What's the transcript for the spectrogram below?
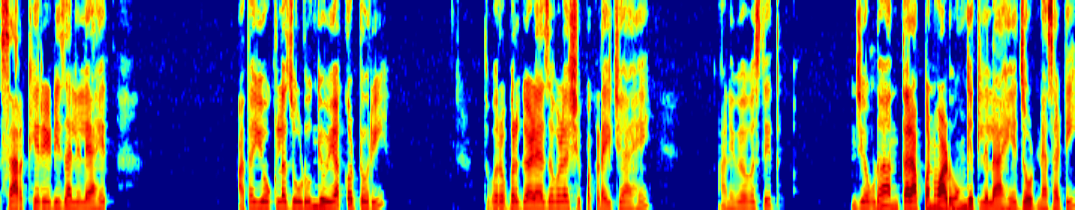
सारखे रेडी झालेले आहेत. आता योकला जोडून घेऊया कटोरी. तर बरोबर गळ्याजवळ अशी पकडायची आहे आणि व्यवस्थित जेवढं अंतर आपण वाढवून घेतलेलं आहे जोडण्यासाठी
